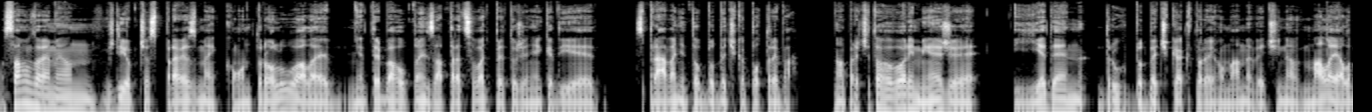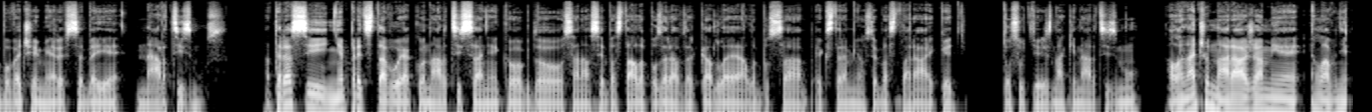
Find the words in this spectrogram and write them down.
A samozrejme on vždy občas prevezme kontrolu, ale netreba ho úplne zatracovať, pretože niekedy je správanie toho blbečka potreba. No a prečo to hovorím je, že jeden druh blbečka, ktorého máme väčšina v malej alebo väčšej miere v sebe je narcizmus. A teraz si nepredstavuj ako narcisa niekoho, kto sa na seba stále pozerá v zrkadle alebo sa extrémne o seba stará, aj keď to sú tiež znaky narcizmu. Ale na čo narážam je hlavne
